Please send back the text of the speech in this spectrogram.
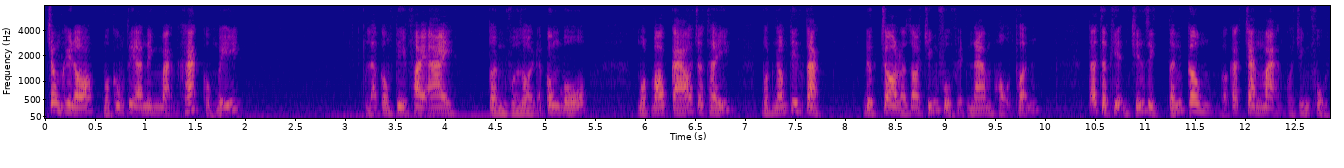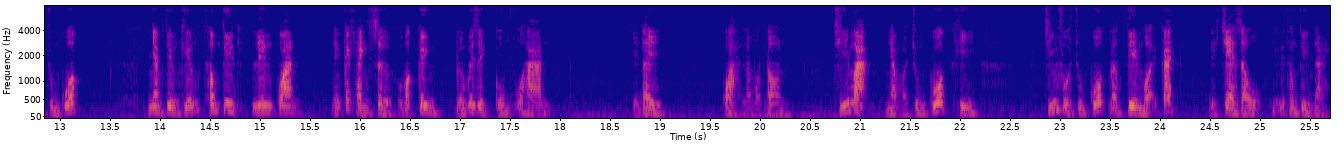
Trong khi đó, một công ty an ninh mạng khác của Mỹ là công ty FireEye tuần vừa rồi đã công bố một báo cáo cho thấy một nhóm tin tặc được cho là do chính phủ Việt Nam hậu thuẫn, đã thực hiện chiến dịch tấn công vào các trang mạng của chính phủ Trung Quốc nhằm tìm kiếm thông tin liên quan đến cách hành xử của Bắc Kinh đối với dịch cúm Vũ Hán. Thì đây quả là một đòn chí mạng nhằm vào Trung Quốc khi chính phủ Trung Quốc đang tìm mọi cách để che giấu những thông tin này.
